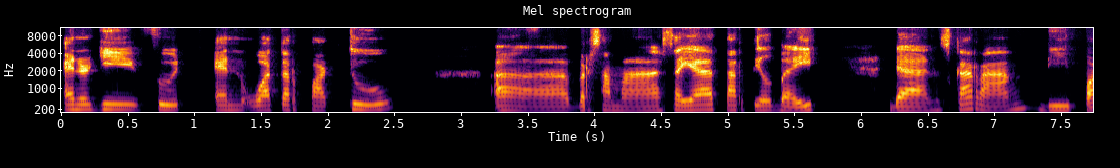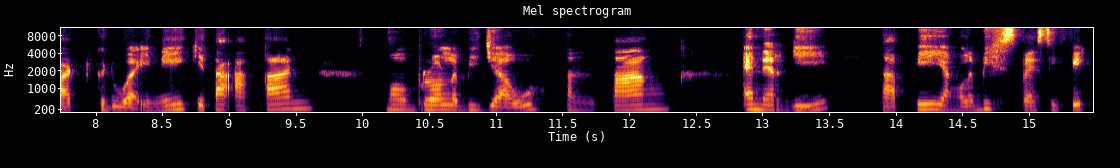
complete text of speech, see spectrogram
Energy, Food, and Water Part 2 uh, bersama saya Tartil Baik. Dan sekarang di part kedua ini kita akan ngobrol lebih jauh tentang energi, tapi yang lebih spesifik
